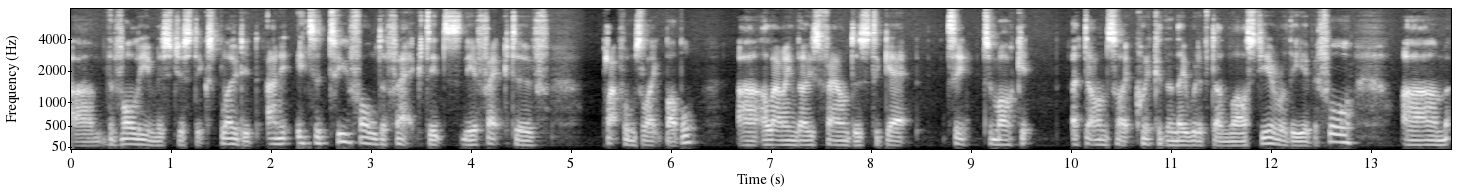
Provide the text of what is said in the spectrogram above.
Um, the volume has just exploded, and it, it's a twofold effect. It's the effect of platforms like Bubble, uh, allowing those founders to get to, to market a darn sight quicker than they would have done last year or the year before, um,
